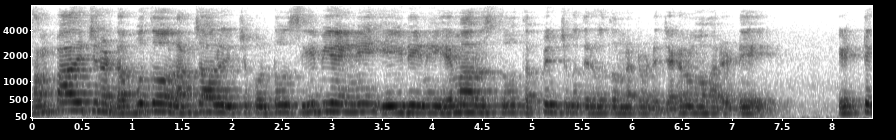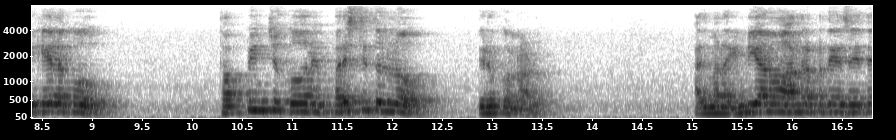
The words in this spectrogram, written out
సంపాదించిన డబ్బుతో లంచాలు ఇచ్చుకుంటూ సిబిఐని ఈడీని ఏమారుస్తూ తప్పించుకు తిరుగుతున్నటువంటి జగన్మోహన్ రెడ్డి ఎట్టికేలకు తప్పించుకోని పరిస్థితుల్లో ఇరుక్కున్నాడు. అది మన ఇండియాలో ఆంధ్రప్రదేశ్ అయితే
